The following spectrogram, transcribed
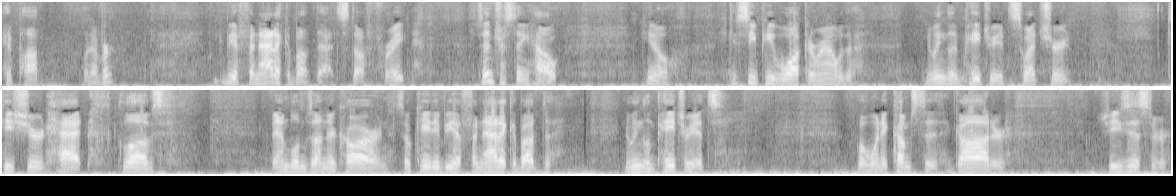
Hip hop, whatever. You can be a fanatic about that stuff, right? It's interesting how, you know, you can see people walking around with a New England Patriots sweatshirt, t shirt, hat, gloves, emblems on their car, and it's okay to be a fanatic about the New England Patriots. But when it comes to God or Jesus or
